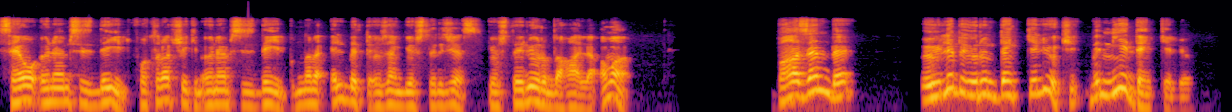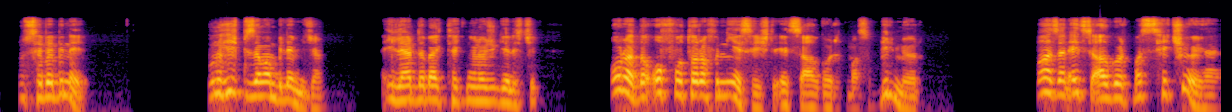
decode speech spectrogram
SEO önemsiz değil, fotoğraf çekim önemsiz değil. Bunlara elbette özen göstereceğiz. Gösteriyorum da hala ama bazen de öyle bir ürün denk geliyor ki ve niye denk geliyor? Bunun sebebi ne? Bunu hiçbir zaman bilemeyeceğim. İleride belki teknoloji gelişecek. Orada o fotoğrafı niye seçti Etsy algoritması? Bilmiyorum. Bazen Etsy algoritması seçiyor yani.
